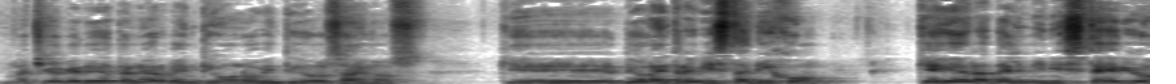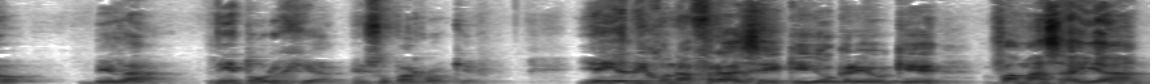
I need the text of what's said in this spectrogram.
una chica que debía tener 21 o 22 años, que dio la entrevista dijo que era del ministerio de la liturgia en su parroquia. Y ella dijo una frase que yo creo que va más allá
